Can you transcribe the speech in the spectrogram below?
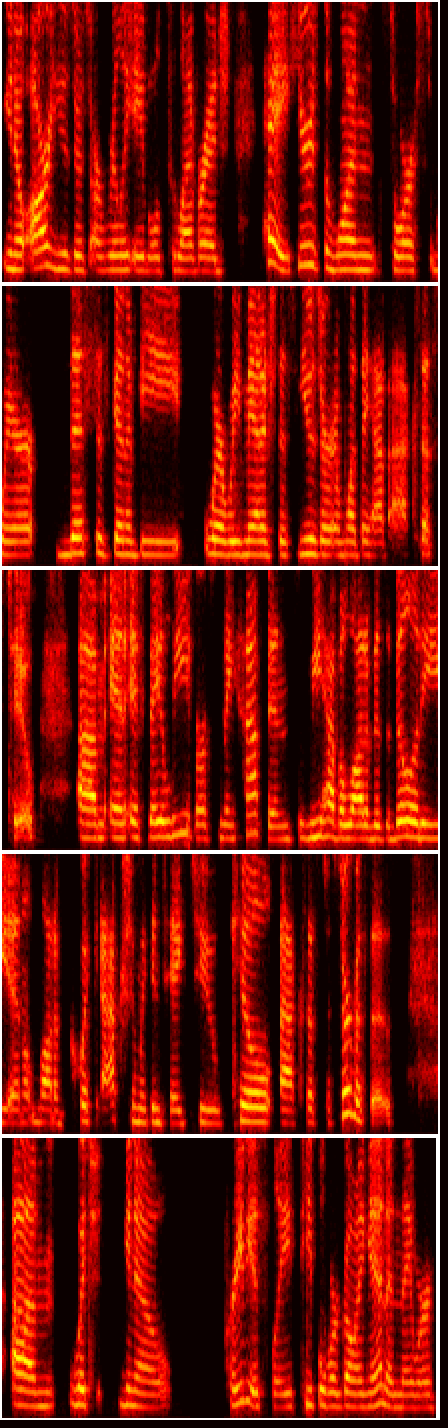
you know our users are really able to leverage hey here's the one source where this is going to be where we manage this user and what they have access to. Um, and if they leave or something happens we have a lot of visibility and a lot of quick action we can take to kill access to services. Um, which you know previously people were going in and they were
